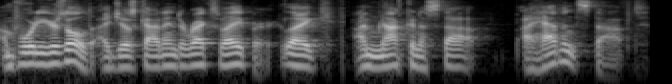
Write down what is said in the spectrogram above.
i'm 40 years old. I just got into rex viper. Like i'm not going to stop. I haven't stopped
